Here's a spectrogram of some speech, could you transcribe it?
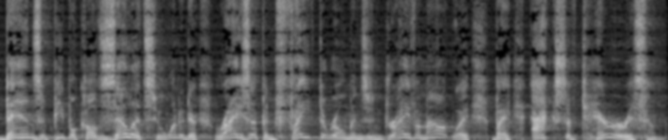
bands of people called zealots who wanted to rise up and fight the Romans and drive them out by, by acts of terrorism.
